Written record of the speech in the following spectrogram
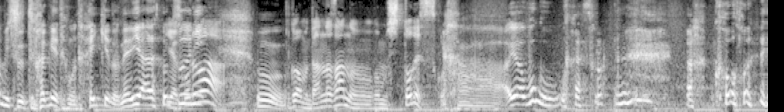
ービスってわけでもないけどね。いや普通に。これはうん。僕はもう旦那さんの嫉妬ですこれは。あ。いや僕は そのあ これ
